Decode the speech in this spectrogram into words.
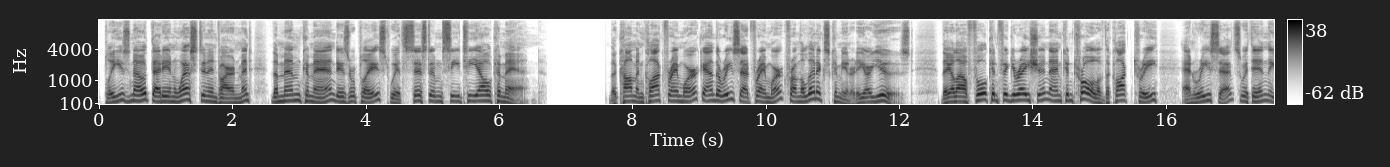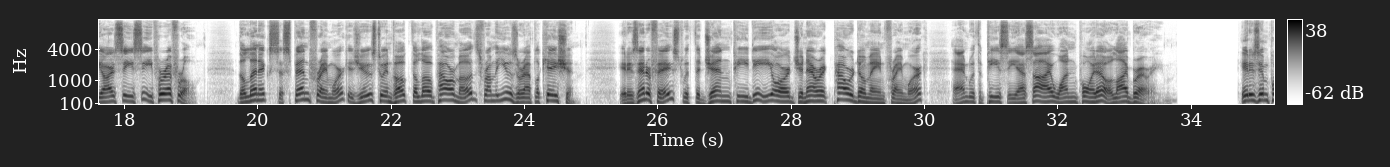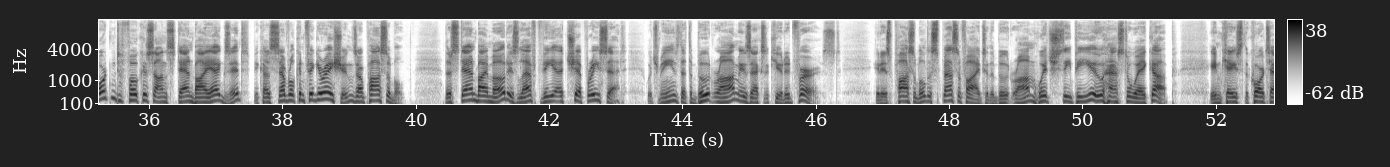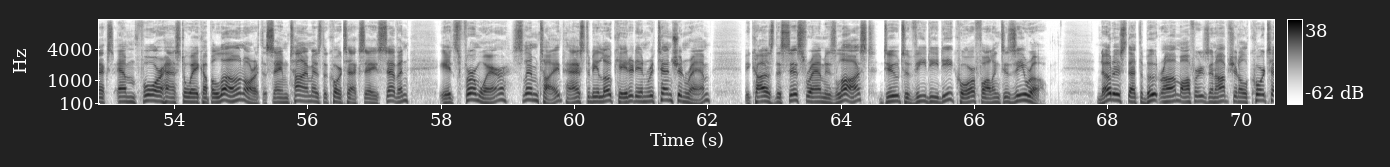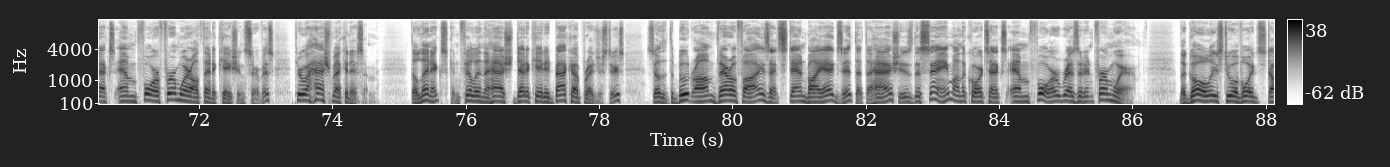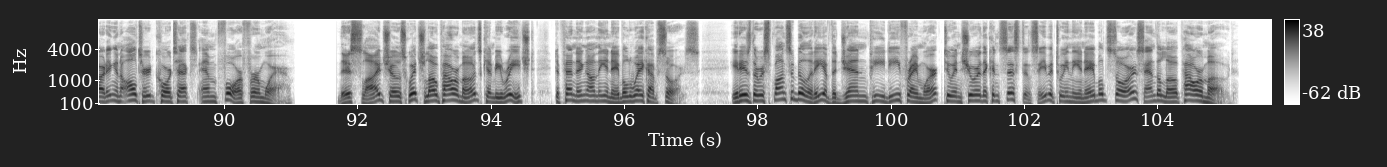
Please note that in Weston environment, the mem command is replaced with systemctl command. The Common Clock Framework and the Reset Framework from the Linux community are used. They allow full configuration and control of the clock tree and resets within the RCC peripheral. The Linux Suspend framework is used to invoke the low power modes from the user application. It is interfaced with the GenPD or Generic Power Domain framework and with the PSCI 1.0 library. It is important to focus on standby exit because several configurations are possible. The standby mode is left via a chip reset, which means that the boot ROM is executed first. It is possible to specify to the boot ROM which CPU has to wake up. In case the Cortex M4 has to wake up alone or at the same time as the Cortex A7, its firmware, Slim type, has to be located in retention RAM because the SysRAM is lost due to VDD core falling to zero. Notice that the boot ROM offers an optional Cortex M4 firmware authentication service through a hash mechanism. The Linux can fill in the hash dedicated backup registers so that the boot ROM verifies at standby exit that the hash is the same on the Cortex M4 resident firmware. The goal is to avoid starting an altered Cortex M4 firmware. This slide shows which low power modes can be reached depending on the enabled wake-up source. It is the responsibility of the Gen PD framework to ensure the consistency between the enabled source and the low power mode.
